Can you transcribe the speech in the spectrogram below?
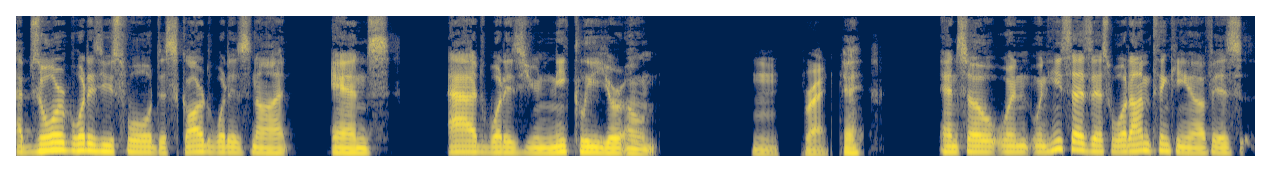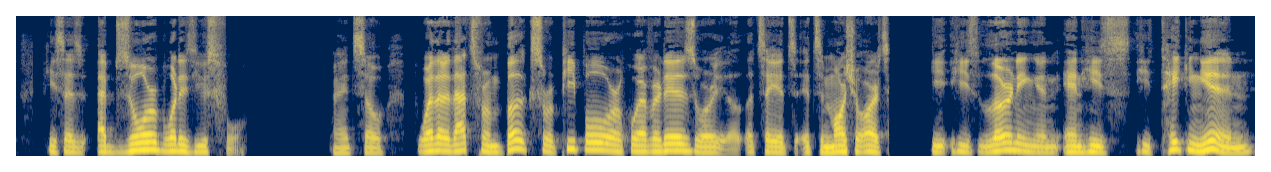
absorb what is useful, discard what is not, and add what is uniquely your own. Mm, right. Okay. And so when when he says this, what I'm thinking of is he says absorb what is useful. Right? So whether that's from books or people or whoever it is or uh, let's say it's it's in martial arts, he he's learning and and he's he's taking in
